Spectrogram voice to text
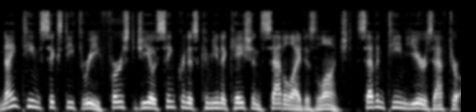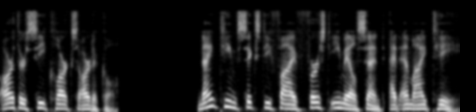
1963 – First geosynchronous communications satellite is launched, 17 years after Arthur C. Clarke's article. 1965 – First email sent at MIT.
